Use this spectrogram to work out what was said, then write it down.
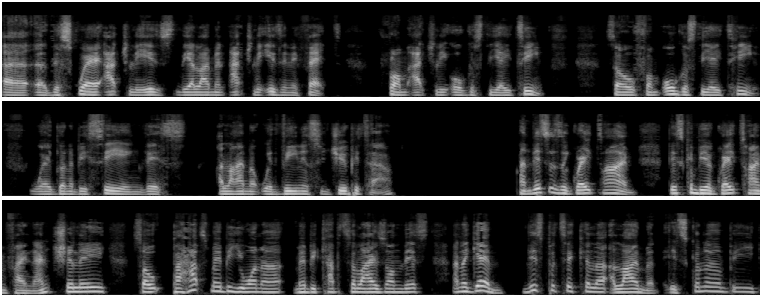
Uh, uh, the square actually is, the alignment actually is in effect from actually August the 18th. So from August the 18th, we're going to be seeing this alignment with Venus and Jupiter. And this is a great time. This can be a great time financially. So perhaps maybe you want to maybe capitalize on this. And again, this particular alignment is going to be,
